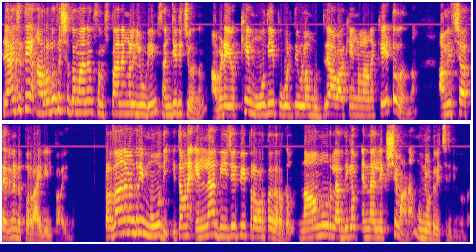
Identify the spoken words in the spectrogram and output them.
രാജ്യത്തെ അറുപത് ശതമാനം സംസ്ഥാനങ്ങളിലൂടെയും സഞ്ചരിച്ചുവെന്നും അവിടെയൊക്കെ മോദിയെ പുകഴ്ത്തിയുള്ള മുദ്രാവാക്യങ്ങളാണ് കേട്ടതെന്നും അമിത്ഷാ തെരഞ്ഞെടുപ്പ് റാലിയിൽ പറയുന്നു. പ്രധാനമന്ത്രി മോദി ഇത്തവണ എല്ലാ ബി ജെ പി പ്രവർത്തകർക്കും നാനൂറിലധികം എന്ന ലക്ഷ്യമാണ് മുന്നോട്ട് വെച്ചിരിക്കുന്നത്.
